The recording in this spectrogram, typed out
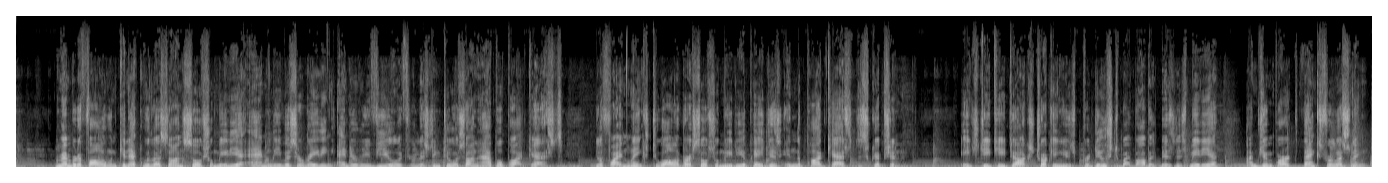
Remember to follow and connect with us on social media and leave us a rating and a review if you're listening to us on Apple Podcasts. You'll find links to all of our social media pages in the podcast description. HDT Talks Trucking is produced by Bobit Business Media. I'm Jim Park. Thanks for listening.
